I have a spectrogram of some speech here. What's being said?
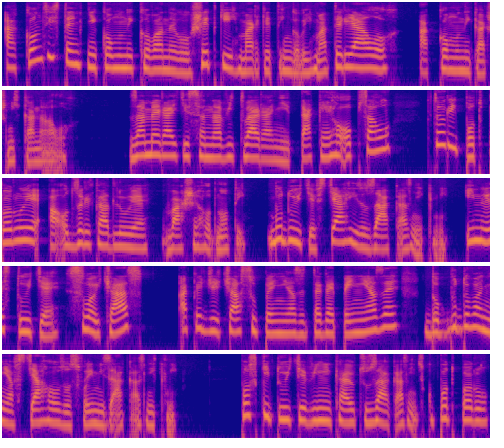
a konzistentne komunikované vo všetkých marketingových materiáloch a komunikačných kanáloch. Zamerajte sa na vytváranie takého obsahu, ktorý podporuje a odzrkadľuje vaše hodnoty. Budujte vzťahy so zákazníkmi. Investujte svoj čas a keďže čas sú peniaze, tak aj peniaze do budovania vzťahov so svojimi zákazníkmi. Poskytujte vynikajúcu zákaznícku podporu,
